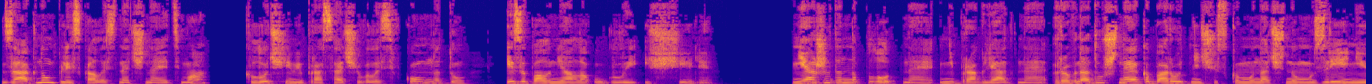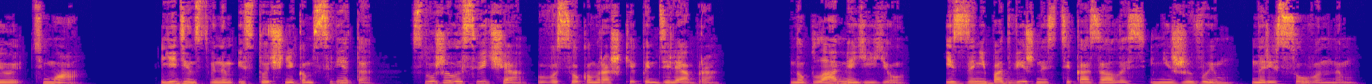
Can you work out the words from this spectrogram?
За окном плескалась ночная тьма, клочьями просачивалась в комнату и заполняла углы и щели. Неожиданно плотная, непроглядная, равнодушная к оборотническому ночному зрению тьма Единственным источником света служила свеча в высоком рожке канделябра. Но пламя ее из-за неподвижности казалось неживым, нарисованным.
